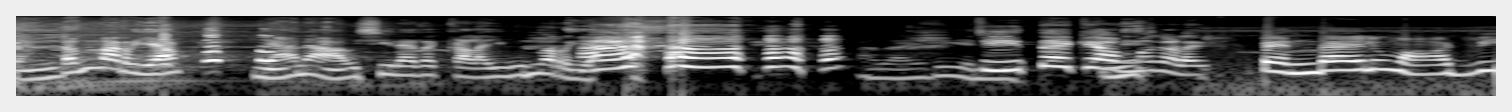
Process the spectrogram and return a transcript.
ഉണ്ടെന്നറിയാം. ഞാൻ ആവശ്യമില്ലാതെ കളയൂന്നറിയാം. അതായത് ചീത്തയൊക്കെ അമ്മ കളയും. ഇപ്പൊ എന്തായാലും വാഡ് വി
